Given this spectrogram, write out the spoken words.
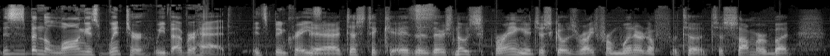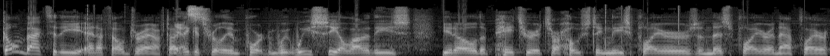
this has been the longest winter we've ever had. It's been crazy. Yeah, just to, there's no spring. It just goes right from winter to to, to summer. But going back to the NFL draft, I yes. think it's really important. We, we see a lot of these, you know, the Patriots are hosting these players and this player and that player.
